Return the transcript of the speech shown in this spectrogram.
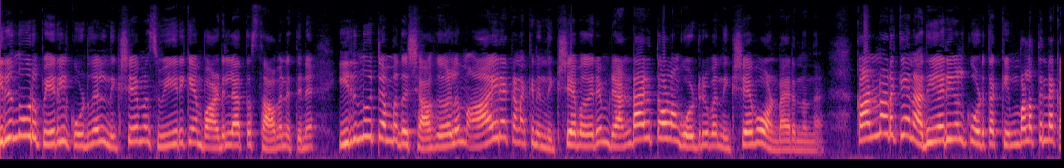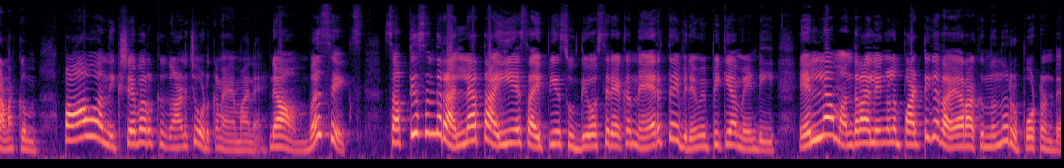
ഇരുന്നൂറ് പേരിൽ കൂടുതൽ നിക്ഷേപം സ്വീകരിക്കാൻ പാടില്ലാത്ത സ്ഥാപനത്തിന് ഇരുന്നൂറ്റമ്പത് ശാഖകളും ആയിരക്കണക്കിന് നിക്ഷേപകരും രണ്ടായിരത്തോളം കോടി രൂപ നിക്ഷേപവും ഉണ്ടായിരുന്നെന്ന്. കണ്ണടക്കാൻ അധികാരികൾക്ക് കൊടുത്ത കിമ്പളത്തിന്റെ കണക്കും പാവ നിക്ഷേപകർക്ക് കാണിച്ചു കൊടുക്കണേ നമ്പർ സിക്സ് സത്യസന്ധരല്ലാത്ത I A S I P S ഉദ്യോഗസ്ഥരെയൊക്കെ നേരത്തെ വിരമിപ്പിക്കാൻ വേണ്ടി എല്ലാ മന്ത്രാലയങ്ങളും പട്ടിക തയ്യാറാക്കുന്നെന്ന് റിപ്പോർട്ടുണ്ട്.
